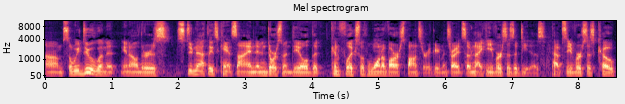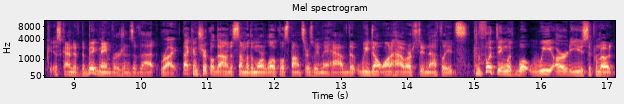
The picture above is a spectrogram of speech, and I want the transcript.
Um, so we do limit. You know, there's student athletes can't sign an endorsement deal that conflicts with one of our sponsor agreements, right? So Nike versus Adidas, Pepsi versus Coke is kind of the big name versions of that. Right. That can trickle down to some of the more local sponsors we may have that we don't want to have our student athletes conflicting with what we already use to promote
